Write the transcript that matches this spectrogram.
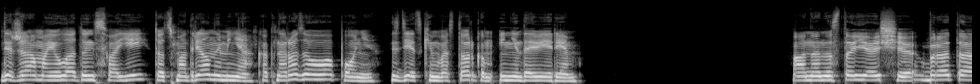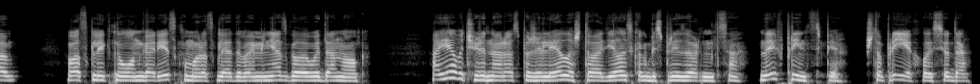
Держа мою ладонь своей, тот смотрел на меня, как на розового пони, с детским восторгом и недоверием. «Она настоящая, братан!» Воскликнул он Горецкому, разглядывая меня с головы до ног. А я в очередной раз пожалела, что оделась как беспризорница, да и в принципе, что приехала сюда.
